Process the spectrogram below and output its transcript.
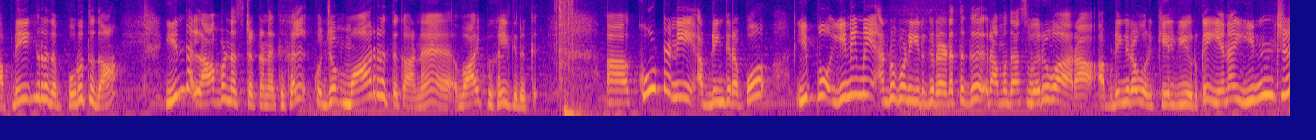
அப்படிங்கிறத பொறுத்து தான் இந்த லாப நஷ்ட கணக்குகள் கொஞ்சம் மாறுறதுக்கான வாய்ப்புகள் இருக்குது கூட்டணி அப்படிங்கிறப்போ இப்போ இனிமே அன்புமணி இருக்கிற இடத்துக்கு ராமதாஸ் வருவாரா அப்படிங்கிற ஒரு கேள்வியும் இருக்கு. ஏன்னா இன்று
